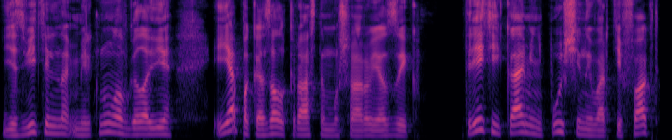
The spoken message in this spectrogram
Язвительно мелькнуло в голове, и я показал красному шару язык. Третий камень, пущенный в артефакт,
